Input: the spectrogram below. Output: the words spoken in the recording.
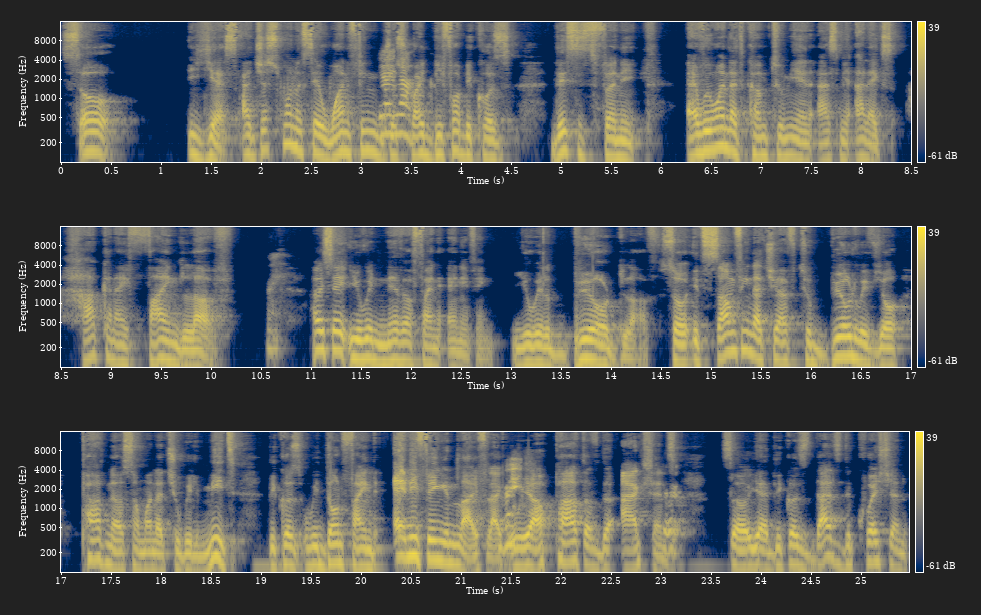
So Yes, I just want to say one thing yeah, just yeah. right before because this is funny. Everyone that come to me and ask me, Alex, how can I find love? Right. I would say you will never find anything. You will build love. So it's something that you have to build with your partner, someone that you will meet because we don't find anything in life. Like right. we are part of the actions. Sure. So yeah, because that's the question.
